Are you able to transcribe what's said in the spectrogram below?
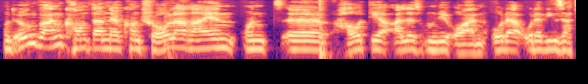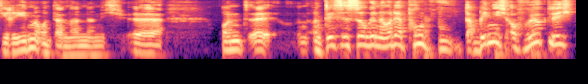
Und irgendwann kommt dann der Controller rein und äh, haut dir alles um die Ohren. Oder, oder wie gesagt, die reden untereinander nicht. Äh, und, äh, und das ist so genau der Punkt. Da bin ich auch wirklich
